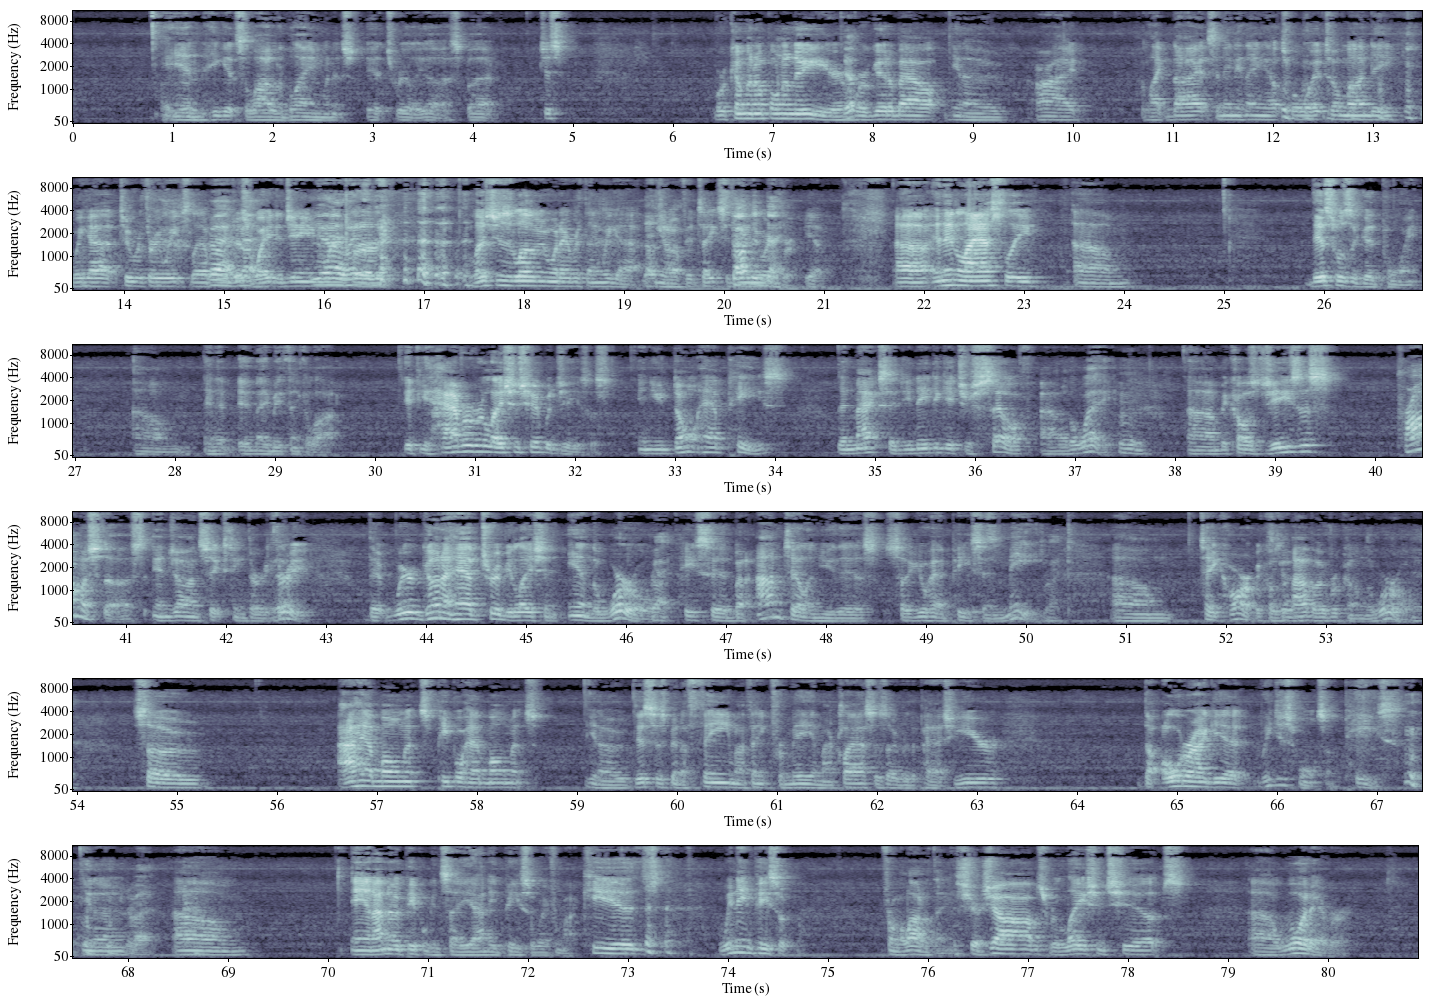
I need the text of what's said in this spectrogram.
and He gets a lot of the blame when it's it's really us. But just we're coming up on a new year. Yep. We're good about you know, all right, like diets and anything else. We'll wait till Monday. We got two or three weeks left. Right, we'll just right. wait to January Yeah. wait, Let's just love him with everything we got. That's you know, if it takes Start January first. Yeah. Uh, and then lastly, um, this was a good point, um, and it, it made me think a lot. If you have a relationship with Jesus and you don't have peace, then Mac said you need to get yourself out of the way. Mm. Uh, because Jesus promised us in John 16 33 that we're going to have tribulation in the world. Right. He said, But I'm telling you this so you'll have peace in me. Right. Um, take heart because I've overcome the world. Yeah. So I have moments, people have moments. You know, this has been a theme, I think, for me in my classes over the past year. The older I get, we just want some peace, you know. Right. Um, and I know people can say, "Yeah, I need peace away from my kids." we need peace from a lot of things, Sure. jobs, relationships, uh, whatever.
